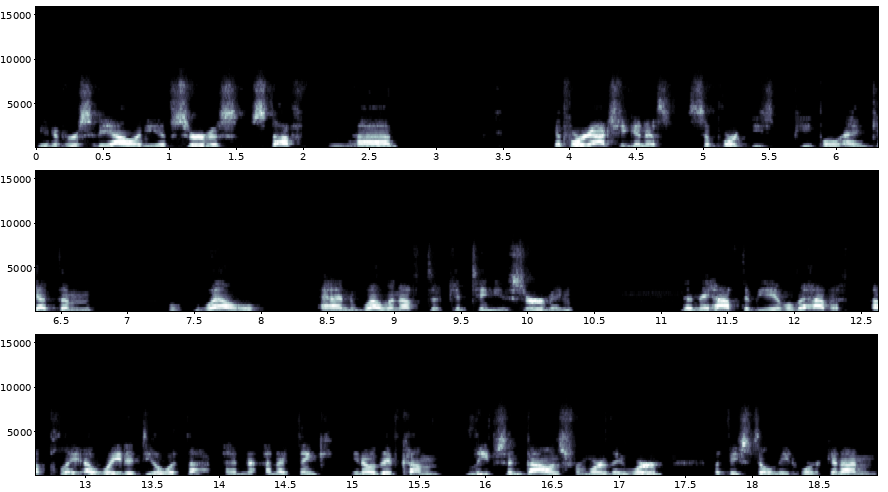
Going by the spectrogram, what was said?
universality of service stuff. Uh, if we're actually going to support these people and get them well and well enough to continue serving, then they have to be able to have a, a play a way to deal with that. And and I think you know they've come leaps and bounds from where they were, but they still need work. And I'm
